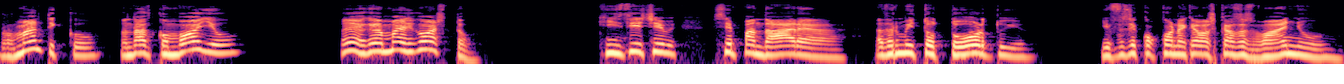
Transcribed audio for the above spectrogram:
Romântico, andar de comboio. É, o que eu mais gosto. 15 dias sem, sempre a andar, a, a dormir todo torto e, e a fazer cocô naquelas casas de banho,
